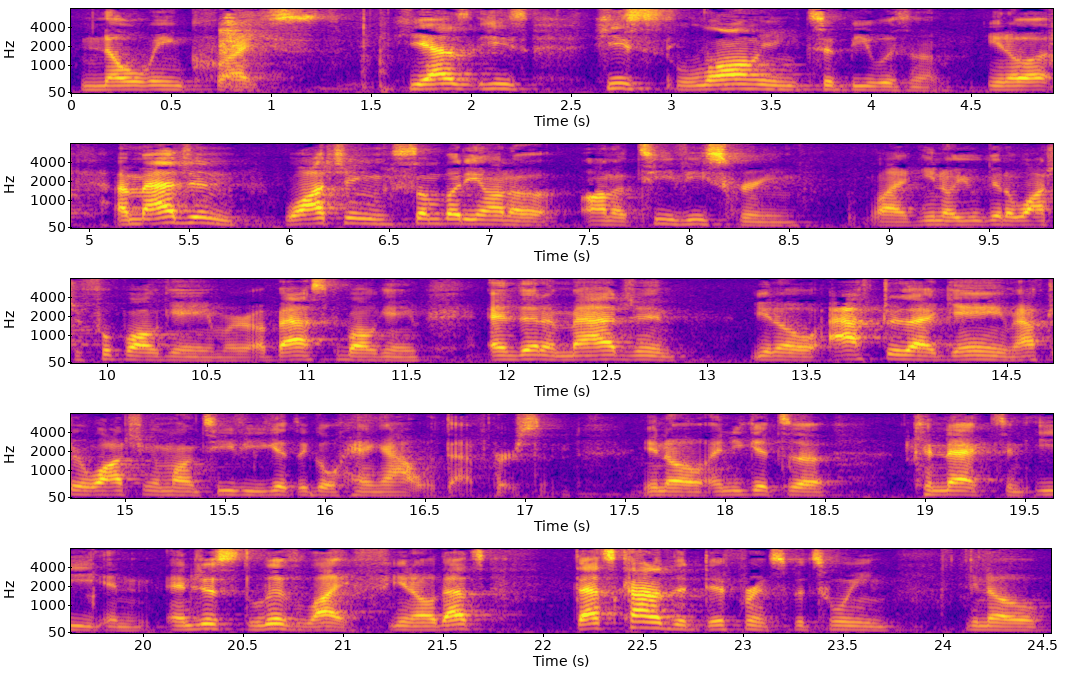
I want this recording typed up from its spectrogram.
knowing Christ. He has he's he's longing to be with him. You know, imagine watching somebody on a on a TV screen, like you know you get to watch a football game or a basketball game, and then imagine you know after that game, after watching them on TV, you get to go hang out with that person, you know, and you get to connect and eat and and just live life. You know, that's that's kind of the difference between you know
